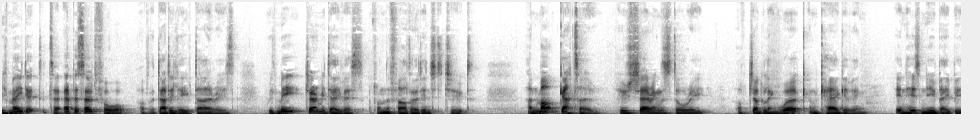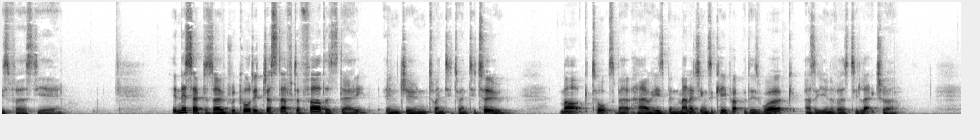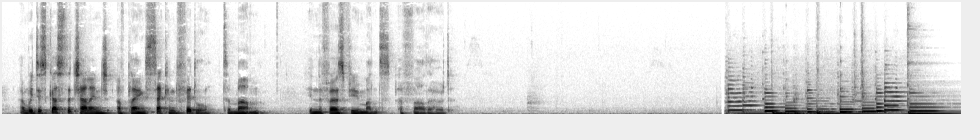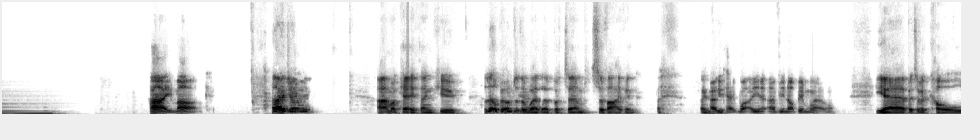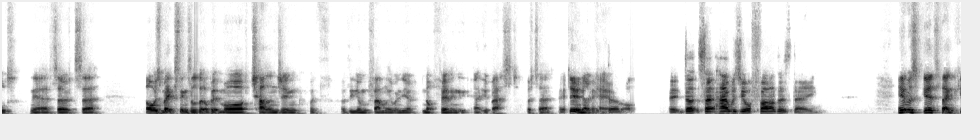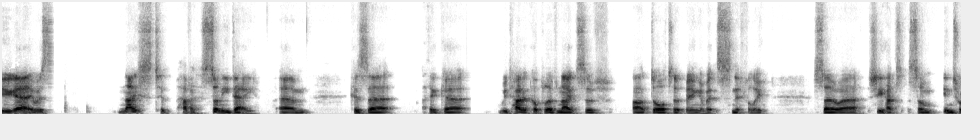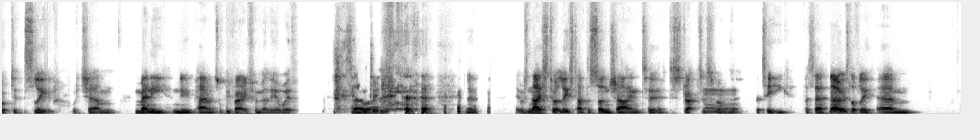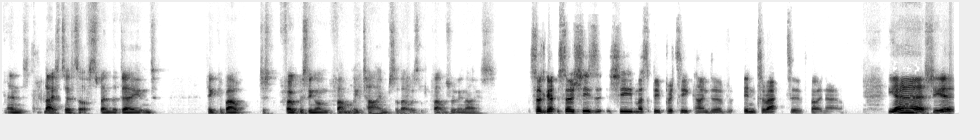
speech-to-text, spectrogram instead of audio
We've made it to episode four of the Daddy Leave Diaries with me, Jeremy Davies from the Fatherhood Institute, and Mark Gatto, who's sharing the story of juggling work and caregiving in his new baby's first year. In this episode, recorded just after Father's Day in June 2022, Mark talks about how he's been managing to keep up with his work as a university lecturer. And we discuss the challenge of playing second fiddle to mum in the first few months of fatherhood. Hi, Mark. Hi, Jeremy. I'm okay, thank you. A little bit under the weather, but um, surviving. thank okay. you. Okay. What have you not been well? Yeah, a bit of a cold. Yeah, so it's uh, always makes things a little bit more challenging with with the young family when you're not feeling at your best. But uh, it, doing okay it does, it does. So, how was your Father's Day? It was good, thank you. Yeah, it was nice to have a sunny day because um, uh, I think uh, we'd had a couple of nights of our daughter being a bit sniffly. So uh, she had some interrupted sleep, which um, many new parents will be very familiar with. So uh, it was nice to at least have the sunshine to distract us mm. from the fatigue. But uh, no, it was lovely um, and nice to sort of spend the day and think about just focusing on family time. So that was that was really nice. So so she's she must be pretty kind of interactive by now. Yeah, she is.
